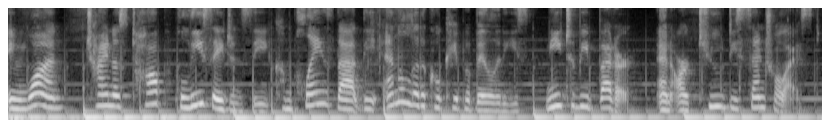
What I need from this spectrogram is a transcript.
In one, China's top police agency complains that the analytical capabilities need to be better and are too decentralized.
